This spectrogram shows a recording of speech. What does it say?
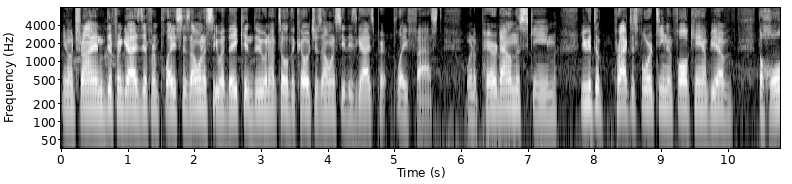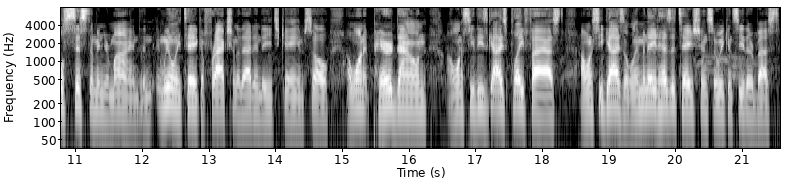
you know, trying different guys, different places. I want to see what they can do, and I've told the coaches I want to see these guys play fast. We're going to pare down the scheme. You get to practice 14 in fall camp. You have the whole system in your mind, and, and we only take a fraction of that into each game. So I want it pared down. I want to see these guys play fast. I want to see guys eliminate hesitation so we can see their best.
